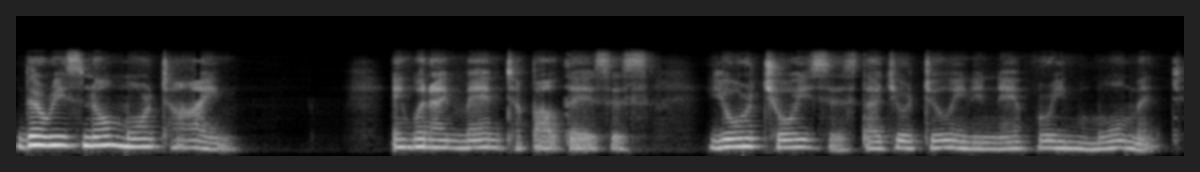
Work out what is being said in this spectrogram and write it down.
There is no more time. And what I meant about this is your choices that you're doing in every moment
